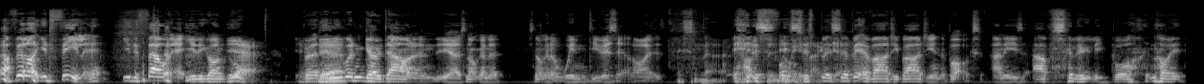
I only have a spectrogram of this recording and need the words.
I feel like you'd feel it. You'd have felt it. You'd have gone, "Ooh." Yeah. But then Yeah. you wouldn't go down, and yeah, it's not gonna, it's not gonna wind you, is it? Like, it's, no, it's, it's just, like, it's yeah. a bit of argy bargy in the box, and he's absolutely bored. Like,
